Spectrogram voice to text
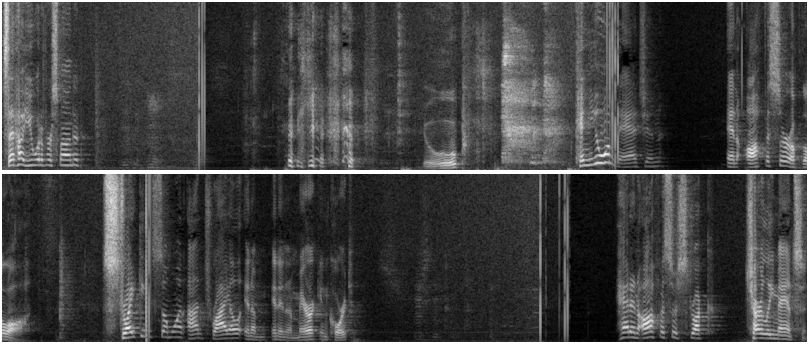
Is that how you would have responded? Oop. Can you imagine an officer of the law striking someone on trial in, a, in an American court? Had an officer struck Charlie Manson,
